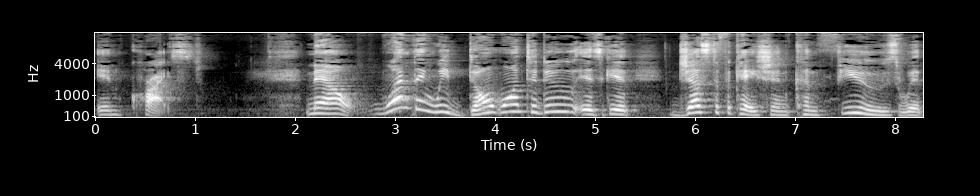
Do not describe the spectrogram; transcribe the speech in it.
in Christ. Now, one thing we don't want to do is get justification confused with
